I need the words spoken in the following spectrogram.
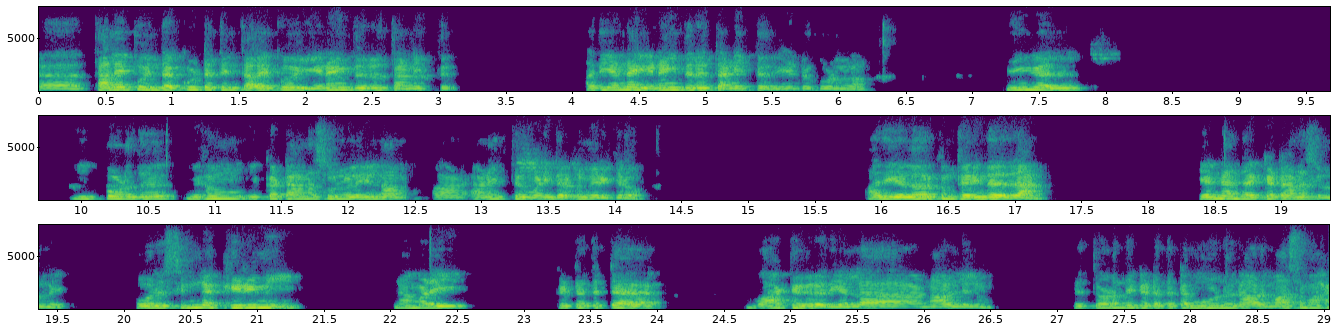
அஹ், தலைப்பு இந்த கூட்டத்தின் தலைப்பு இணைந்திரு தனித்து அது என்ன? இணைந்திரு தனித்து என்று கூறலாம். நீங்கள் இப்பொழுது மிகவும் இக்கட்டான சூழ்நிலையில் நாம் அனைத்து மனிதர்களும் இருக்கிறோம். அது எல்லோருக்கும் தெரிந்ததுதான். என்ன அந்த இக்கட்டான சூழ்நிலை? ஒரு சின்ன கிருமி நம்மளை கிட்டத்தட்ட வாட்டுகிறது எல்லா நாளிலும். இது தொடர்ந்து கிட்டத்தட்ட மூணு நாலு மாசமாக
